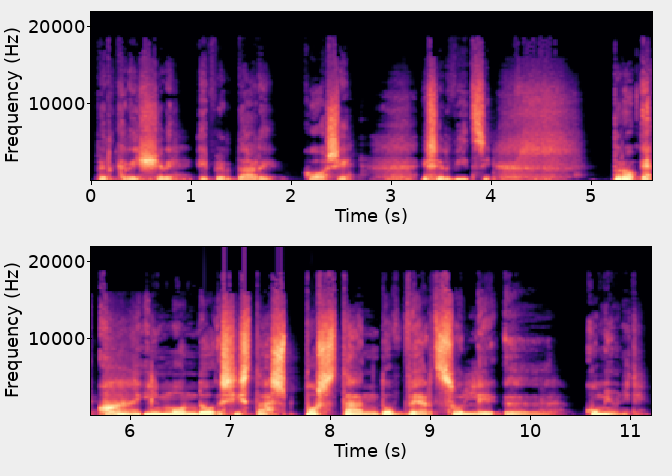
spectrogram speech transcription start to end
per crescere e per dare cose e servizi. Però ecco, il mondo si sta spostando verso le eh, community.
